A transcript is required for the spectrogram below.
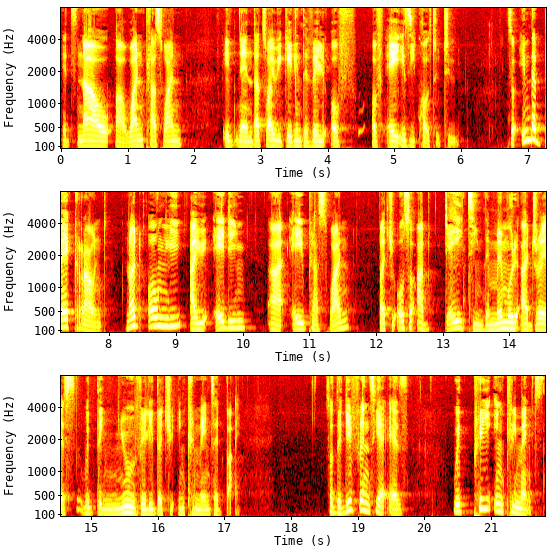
it's now uh, 1 plus 1. It, and that's why we're getting the value of of a is equal to 2. So in the background, not only are you adding uh, a plus 1, but you're also updating the memory address with the new value that you incremented by. So the difference here is with pre-increments,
